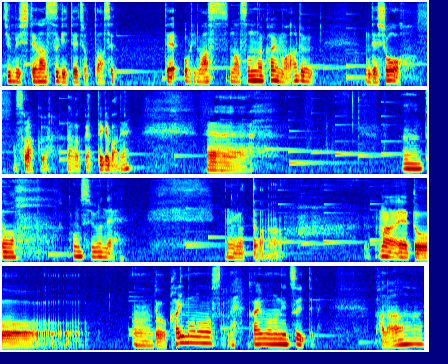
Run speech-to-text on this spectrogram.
準備してなすぎてちょっと焦っております。まあそんな回もあるんでしょう。おそらく。長くやっていけばね。えー、うんと今週はね何があったかな。まあえっ、ー、とうんと買い物ですかね。買い物についてかな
